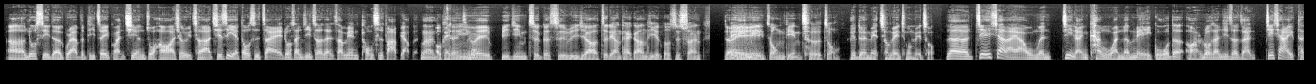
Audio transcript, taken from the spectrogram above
呃 Lucid 的 Gravity 这一款七人座豪华休旅车啊，其实也都是在洛杉矶车展上面同时发表的。那 OK，对，因为毕竟这个是比较这两台刚刚提的都是算。北美重点车种，对对，没错没错没错。那接下来啊，我们既然看完了美国的啊洛杉矶车展，接下来它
